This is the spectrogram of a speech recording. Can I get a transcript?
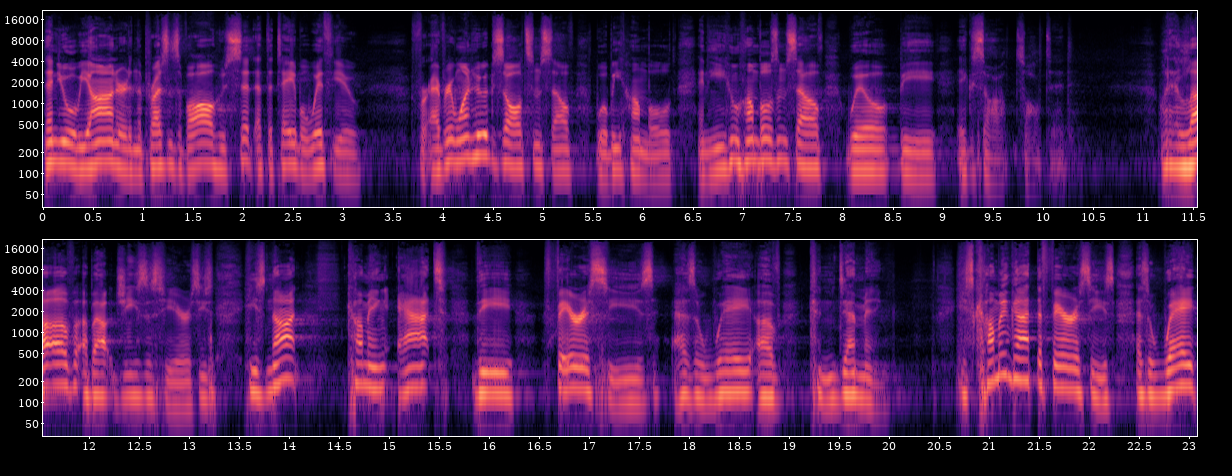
Then you will be honored in the presence of all who sit at the table with you. For everyone who exalts himself will be humbled, and he who humbles himself will be exalted. What I love about Jesus here is he's, he's not coming at the Pharisees as a way of condemning. He's coming at the Pharisees as a way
